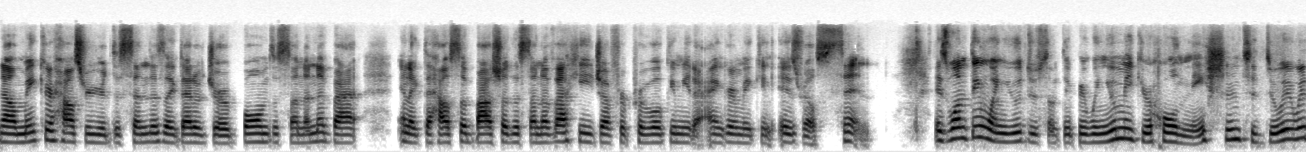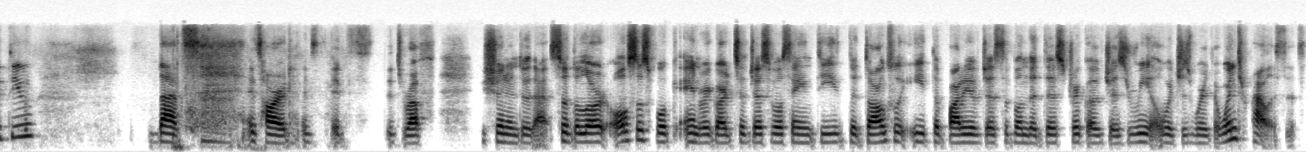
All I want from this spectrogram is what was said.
Now make your house or your descendants like that of Jeroboam the son of Nebat, and like the house of Baasha the son of Ahijah for provoking me to anger, making Israel sin. It's one thing when you do something, but when you make your whole nation to do it with you, that's it's hard. It's it's it's rough. You shouldn't do that. So the Lord also spoke in regard to Jezebel, saying, the, the dogs will eat the body of Jezebel in the district of Jezreel, which is where the winter palace is.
